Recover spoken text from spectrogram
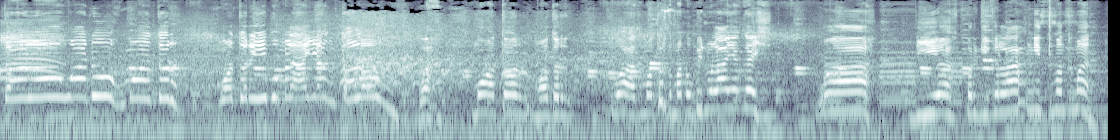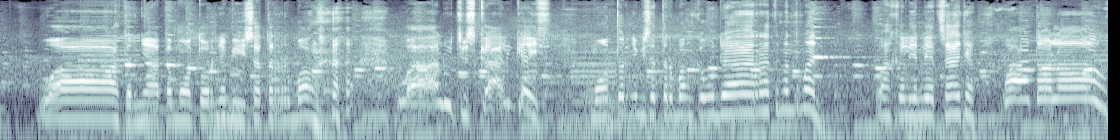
tolong, waduh, motor, motor ibu melayang, tolong. Wah, motor, motor, wah, motor teman Upin melayang guys. Wah, dia pergi ke langit teman-teman. Wah, ternyata motornya bisa terbang. wah, lucu sekali guys. Motornya bisa terbang ke udara teman-teman. Wah, kalian lihat saja. Wah, tolong.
